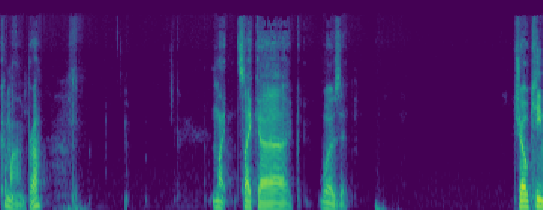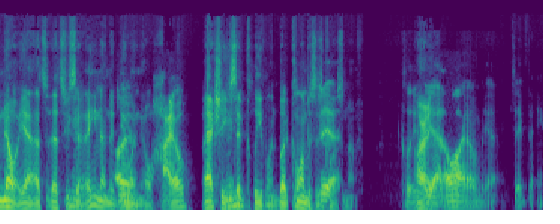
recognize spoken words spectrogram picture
Come on, bro. Like it's like uh, what was it? Joakim Noah. Yeah, that's that's who he said. Mm-hmm. Ain't nothing to oh, do oh, yeah. in Ohio. Actually, he mm-hmm. said Cleveland, but Columbus is yeah. close enough. Cle- All right. Yeah, Ohio. Yeah, same thing.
